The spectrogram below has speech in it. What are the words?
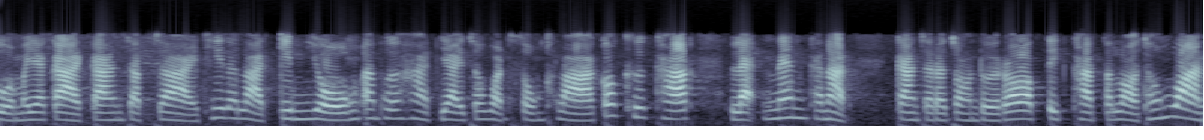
ส่วนบรรยากาศการจับจ่ายที่ตลาดกิมหยงอำเภอหาดใหญ่จังหวัดสงขลาก็คึกคัก และแน่นขนาดการจราจรโดยรอบติดขัดตลอดทั้งวัน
